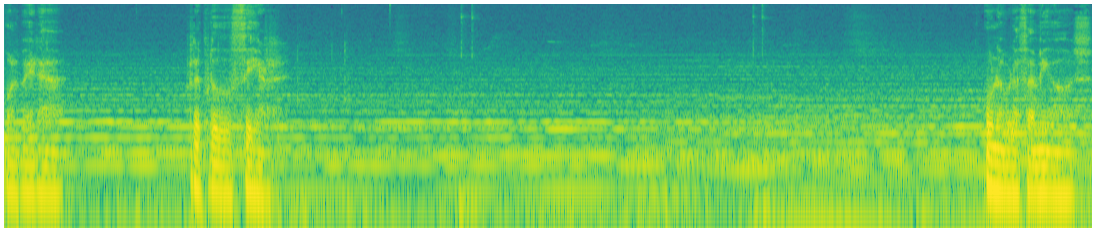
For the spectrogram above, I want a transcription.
volver a reproducir. Un abrazo amigos.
